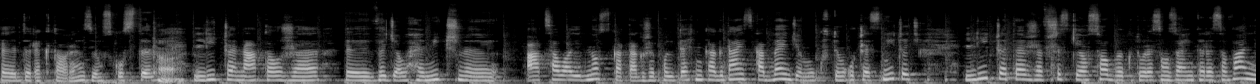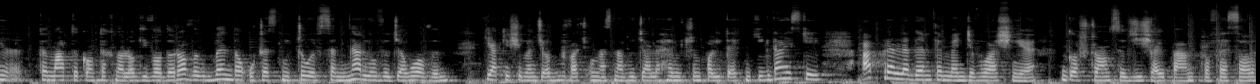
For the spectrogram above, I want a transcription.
e, dyrektorem. W związku z tym Tak. liczę na to, że Wydział Chemiczny, a cała jednostka, także Politechnika Gdańska będzie mógł w tym uczestniczyć. Liczę też, że wszystkie osoby, które są zainteresowane tematyką technologii wodorowych będą uczestniczyły w seminarium wydziałowym, jakie się będzie odbywać u nas na Wydziale Chemicznym Politechniki Gdańskiej, a prelegentem będzie właśnie goszczący dzisiaj pan profesor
